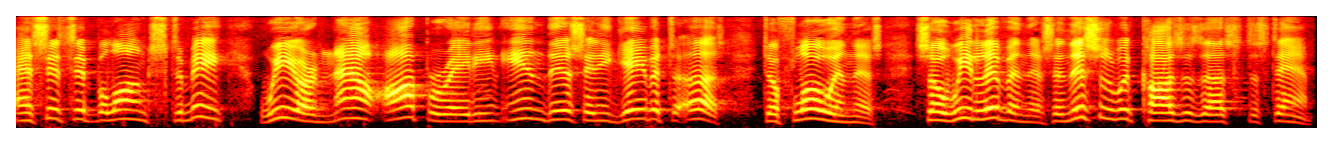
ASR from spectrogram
And since it belongs to me, we are now operating in this, and He gave it to us to flow in this. So we live in this, and this is what causes us to stand.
